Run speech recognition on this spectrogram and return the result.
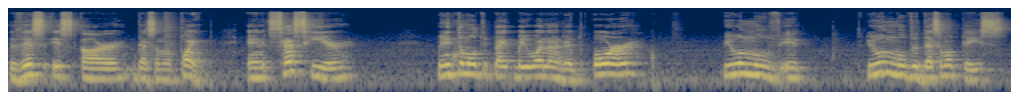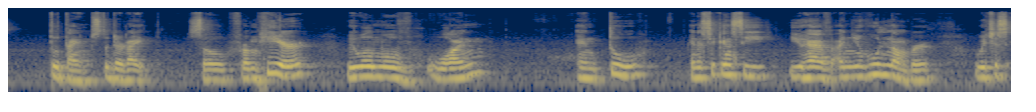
this is our decimal point. And it says here, we need to multiply it by 100 or we will move it, we will move the decimal place two times to the right. So from here, we will move 1 and 2. And as you can see, you have a new whole number, which is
